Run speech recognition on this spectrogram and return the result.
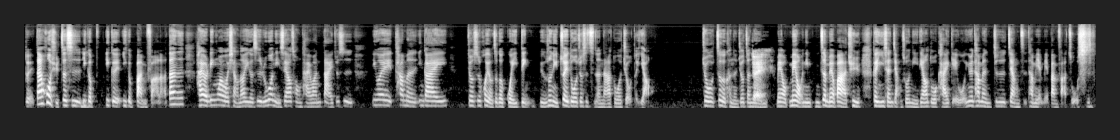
对，但或许这是一个、嗯、一个一个办法啦。但是还有另外，我想到一个是，如果你是要从台湾带，就是因为他们应该就是会有这个规定，比如说你最多就是只能拿多久的药，就这个可能就真的没有没有你你这没有办法去跟医生讲说你一定要多开给我，因为他们就是这样子，他们也没办法做事。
